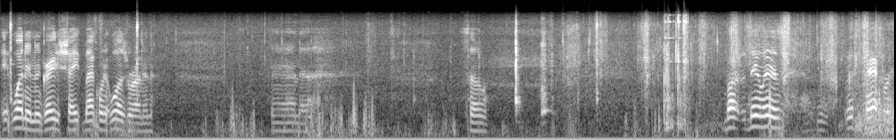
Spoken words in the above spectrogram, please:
it wasn't in the greatest shape back when it was running. And uh, so, but the deal is, this Snapper,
